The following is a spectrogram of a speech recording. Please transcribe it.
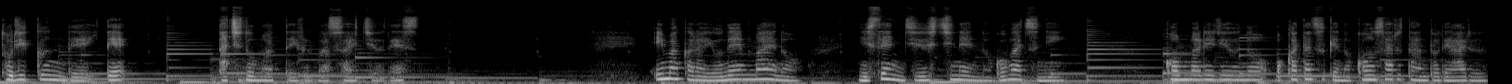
取り組んでいて立ち止まっている真っ最中です。今から4年前の2017年の5月にこんまり流のお片付けのコンサルタントである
